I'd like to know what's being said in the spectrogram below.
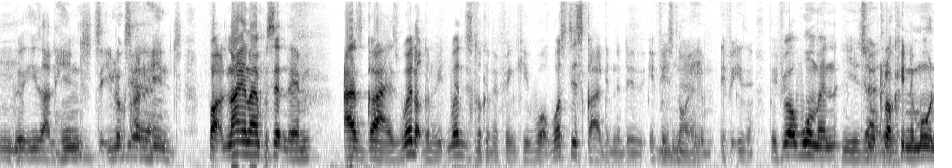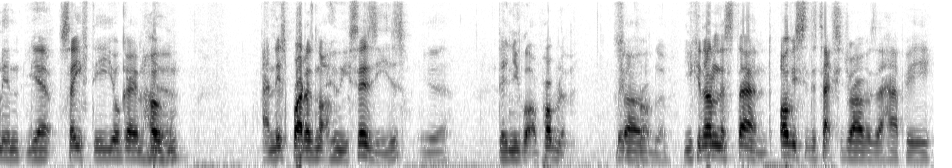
Mm. look- he's unhinged, he looks unhinged. But 99% of them, as guys, we're not going to be, we're just looking and thinking, what, what's this guy going to do if it's not him? If it isn't. But if you're a woman, two o'clock in the morning, Yep. safety, you're going home, and this brother's not who he says he is, yeah. then you've got a problem. Big so problem. you can understand. Obviously, the taxi drivers are happy.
